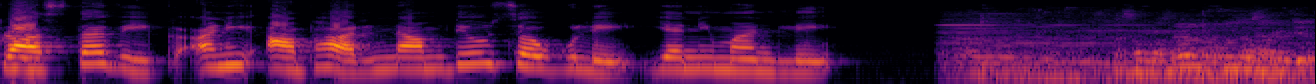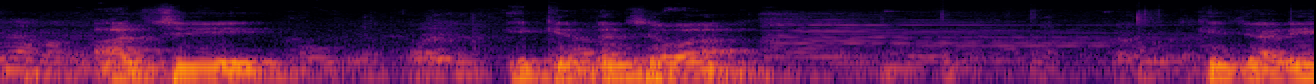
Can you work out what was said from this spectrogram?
प्रास्ताविक आणि आभार नामदेव चौगुले यांनी मांडले आजची ही कीर्तन सेवा की ज्याने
